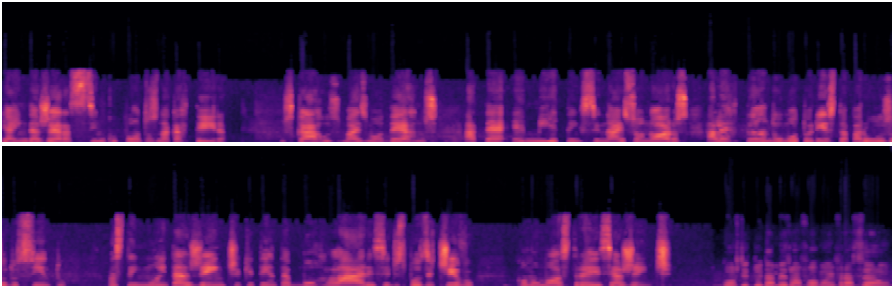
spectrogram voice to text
e ainda gera cinco pontos na carteira. Os carros mais modernos até emitem sinais sonoros alertando o motorista para o uso do cinto. Mas tem muita gente que tenta burlar esse dispositivo, como mostra esse agente. Constitui da mesma forma uma infração,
